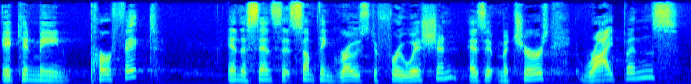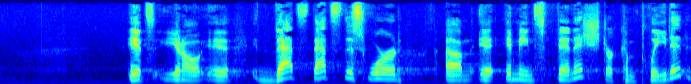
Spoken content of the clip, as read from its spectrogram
it can mean perfect in the sense that something grows to fruition as it matures, ripens. It's, you know, it, that's, that's this word, um, it, it, means finished or completed.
